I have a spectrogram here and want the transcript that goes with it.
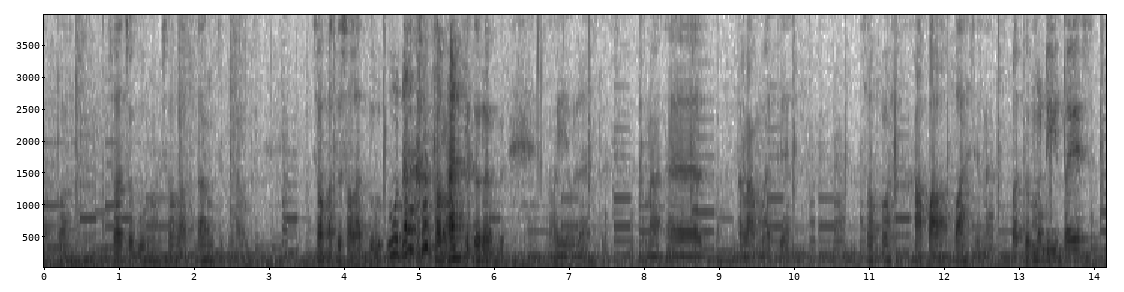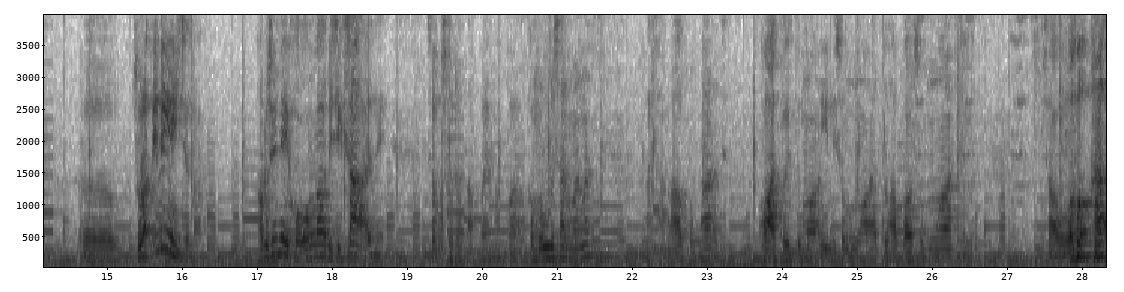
apa? Sholat subuh mah sholat Kang cek Kang sok atuh sholat dulu. Udah kan sholat sekarang oh iya udah. Eh, terlambat ya. Sok lah hafal apa cina batur mah dites eh, surat ini cina harus ini kalau enggak disiksa ini? Sok surat apa yang apa? Kamu lulusan mana asal apa ah. Oh atuh itu mah ini semua atuh hafal semua cina insya Allah kak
